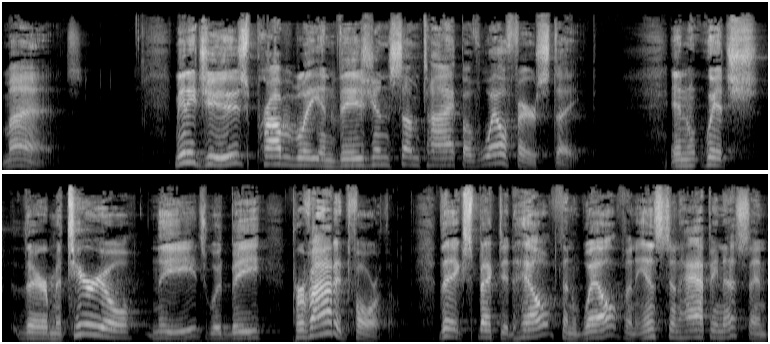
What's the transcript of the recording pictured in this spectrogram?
minds. Many Jews probably envisioned some type of welfare state in which their material needs would be provided for them. They expected health and wealth and instant happiness. And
